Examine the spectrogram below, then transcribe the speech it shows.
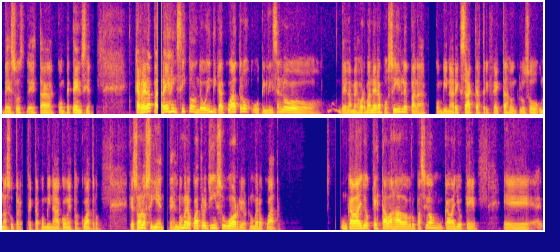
besos de esta competencia. Carrera pareja, insisto, donde voy a indicar cuatro, utilícenlo de la mejor manera posible para combinar exactas, trifectas o incluso una superfecta combinada con estos cuatro, que son los siguientes. El número cuatro, Jinsu Warrior, número cuatro. un caballo que está bajado a agrupación, un caballo que eh,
